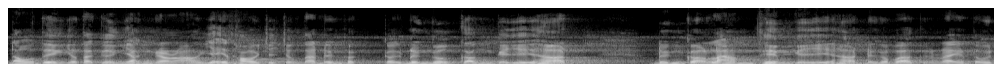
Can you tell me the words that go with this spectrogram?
đầu tiên chúng ta cứ nhận ra đó, vậy thôi chứ chúng ta đừng có đừng có cần cái gì hết. Đừng có làm thêm cái gì hết, đừng có bớt. Đây tôi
